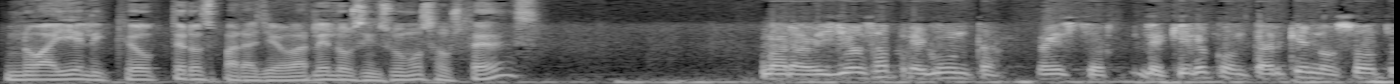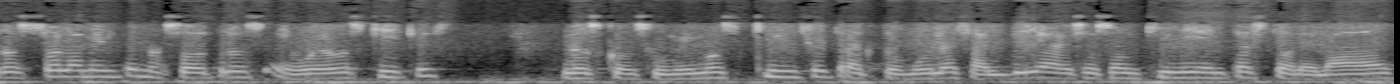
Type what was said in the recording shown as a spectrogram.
no hay helicópteros para llevarle los insumos a ustedes? Maravillosa pregunta, Néstor. Le quiero contar que nosotros, solamente nosotros en Huevos Quiques, nos consumimos 15 tractomulas al día. Eso son 500 toneladas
